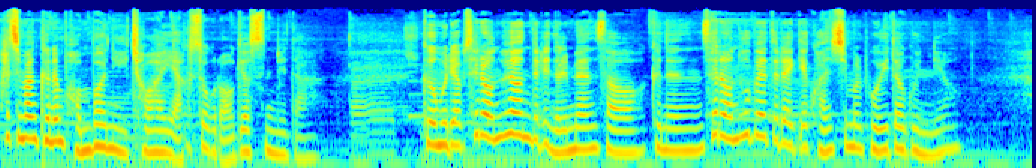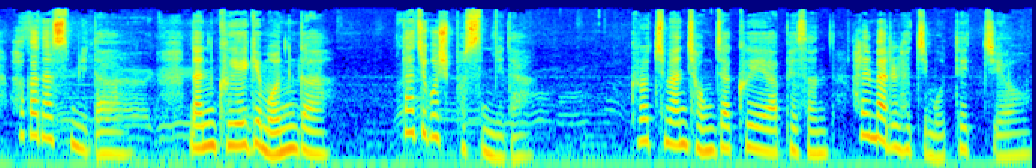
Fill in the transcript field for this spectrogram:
하지만 그는 번번이 저와의 약속을 어겼습니다. 그 무렵 새로운 회원들이 늘면서 그는 새로운 후배들에게 관심을 보이더군요. 화가 났습니다. 난 그에게 뭔가 따지고 싶었습니다. 그렇지만 정작 그의 앞에선 할 말을 하지 못했지요.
